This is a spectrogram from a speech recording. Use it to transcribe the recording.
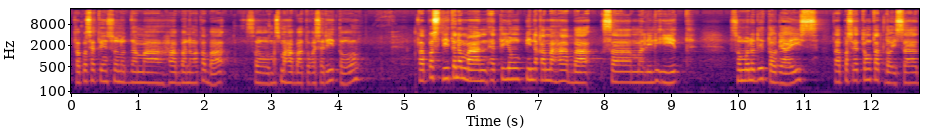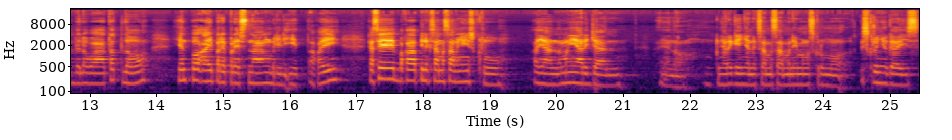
Tapos ito yung sunod na mahaba na mataba. So, mas mahaba to kaysa rito. Tapos dito naman, ito yung pinakamahaba sa maliliit. Sumunod ito guys. Tapos itong tatlo, isa, dalawa, tatlo. Yan po ay pare-pares ng maliliit. Okay? Kasi baka pinagsama-sama nyo yung screw. Ayan, ang mangyayari dyan. Ayan o. Kunyari ganyan, nagsama-sama na yung mga screw mo. Screw nyo guys.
